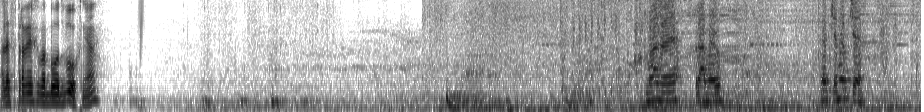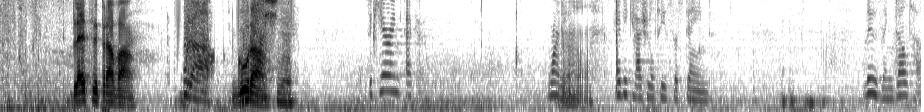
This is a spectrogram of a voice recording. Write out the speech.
Ale z prawej chyba było dwóch, nie? Smażę z prawej. Chodźcie, chodźcie. Plecy prawa. Ura! Góra. Właśnie. Securing Echo. Warning. Heavy casualties sustained. Losing Delta.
